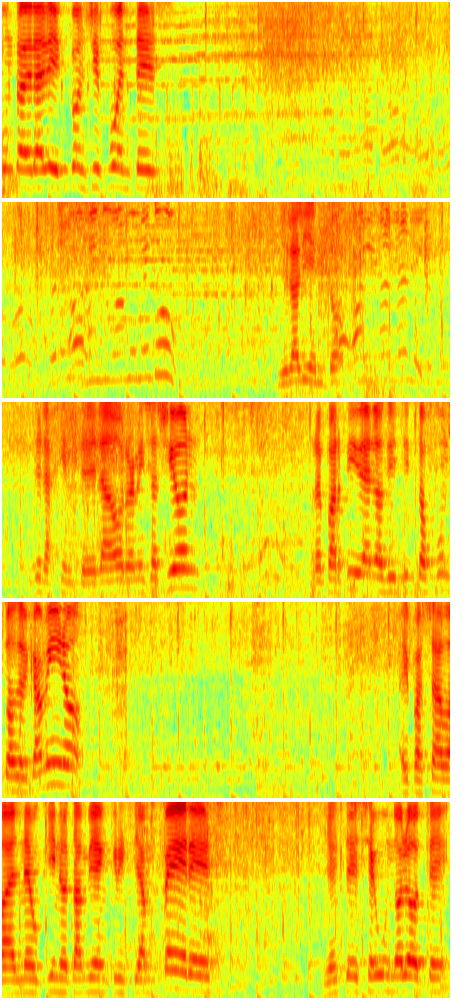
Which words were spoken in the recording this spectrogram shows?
Punta de la elite con Cifuentes. Y el aliento de la gente de la organización repartida en los distintos puntos del camino. Ahí pasaba el neuquino también Cristian Pérez. Y este segundo lote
